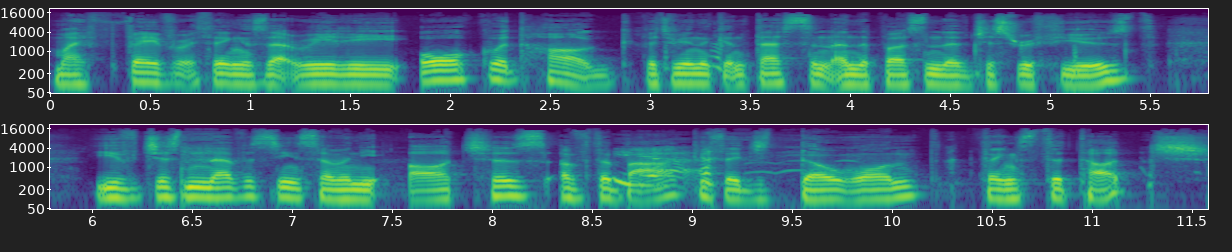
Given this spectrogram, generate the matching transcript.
My favorite thing is that really awkward hug between the contestant and the person they've just refused. You've just never seen so many arches of the back Yeah. because they just don't want things to touch.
